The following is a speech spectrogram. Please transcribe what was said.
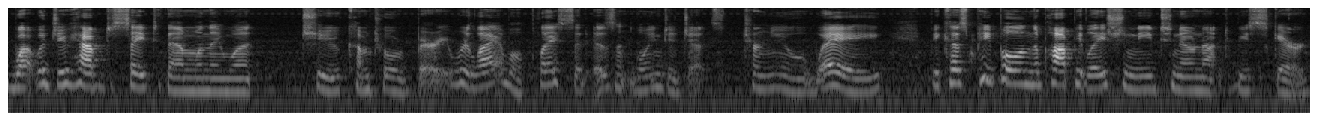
what would you have to say to them when they want to come to a very reliable place that isn't going to just turn you away? Because people in the population need to know not to be scared.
